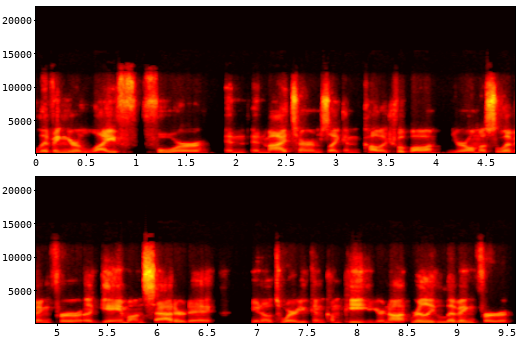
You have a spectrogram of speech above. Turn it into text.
living your life for in in my terms like in college football you're almost living for a game on saturday you know to where you can compete. You're not really living for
